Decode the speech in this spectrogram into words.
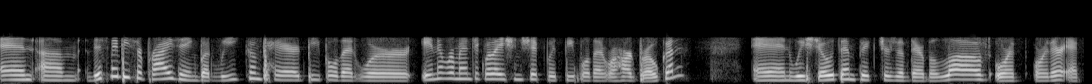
And um, this may be surprising, but we compared people that were in a romantic relationship with people that were heartbroken, and we showed them pictures of their beloved or or their ex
